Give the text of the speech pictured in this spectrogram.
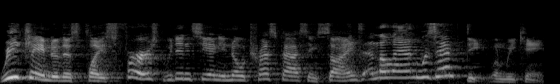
We came to this place first. We didn't see any no trespassing signs, and the land was empty when we came.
